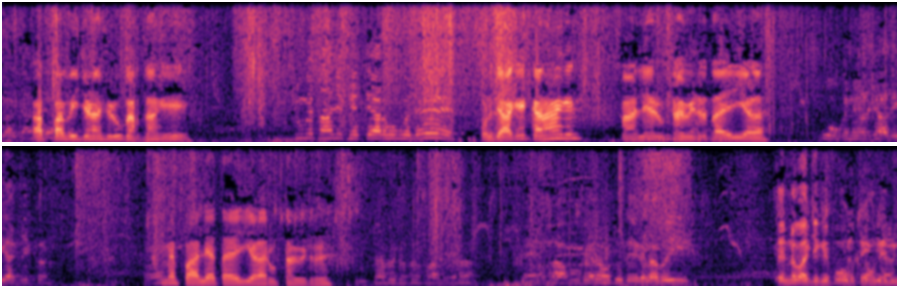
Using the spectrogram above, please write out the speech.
ਲੱਗ ਜਾ ਆਪਾਂ ਬੀਜਣਾ ਸ਼ੁਰੂ ਕਰ ਦਾਂਗੇ। ਜੂਗੇ ਤਾਂ ਜੇ ਖੇਤ ਤਿਆਰ ਹੋਊਗੇ ਤੇ ਹੁਣ ਜਾ ਕੇ ਕਰਾਂਗੇ। ਪਾ ਲਿਆ ਰੂਟਾ ਵੀਟਰ ਤਾਇਆ ਜੀ ਵਾਲਾ। ਭੋਗ ਨੇ ਲਜਾ ਦੇ ਅੱਜ ਇੱਕ। ਮੈਂ ਪਾ ਲਿਆ ਤਾਇਆ ਜੀ ਵਾਲਾ ਰੂਟਾ ਵੀਟਰ ਰੂਟਾ ਬੇਟਾ ਤਾਂ ਪਾ ਲਿਆ। ਟਾਈਮ ਖਰਾਬ ਹੋ ਗਿਆ ਨਾ ਹੁਣ ਤੂੰ ਦੇਖ ਲੈ ਬਈ। 3 ਵਜ ਗਏ ਭੋਗ ਤੇ ਆਉਂਦੇ ਨੂੰ।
